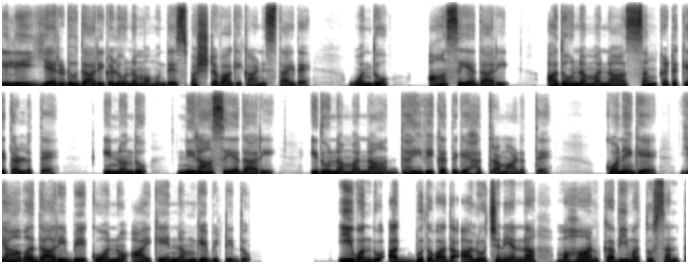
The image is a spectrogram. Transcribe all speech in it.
ಇಲ್ಲಿ ಎರಡು ದಾರಿಗಳು ನಮ್ಮ ಮುಂದೆ ಸ್ಪಷ್ಟವಾಗಿ ಕಾಣಿಸ್ತಾ ಇದೆ. ಒಂದು, ಆಸೆಯ ದಾರಿ. ಅದು ನಮ್ಮನ್ನ ಸಂಕಟಕ್ಕೆ ತಳ್ಳುತ್ತೆ. ಇನ್ನೊಂದು, ನಿರಾಸೆಯ ದಾರಿ. ಇದು ನಮ್ಮನ್ನ ದೈವಿಕತೆಗೆ ಹತ್ರ ಮಾಡುತ್ತೆ. ಕೊನೆಗೆ ಯಾವ ದಾರಿ ಬೇಕು ಅನ್ನೋ ಆಯ್ಕೆ ನಮ್ಗೆ ಬಿಟ್ಟಿದ್ದು. ಈ ಒಂದು ಅದ್ಭುತವಾದ ಆಲೋಚನೆಯನ್ನ ಮಹಾನ್ ಕವಿ ಮತ್ತು ಸಂತ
